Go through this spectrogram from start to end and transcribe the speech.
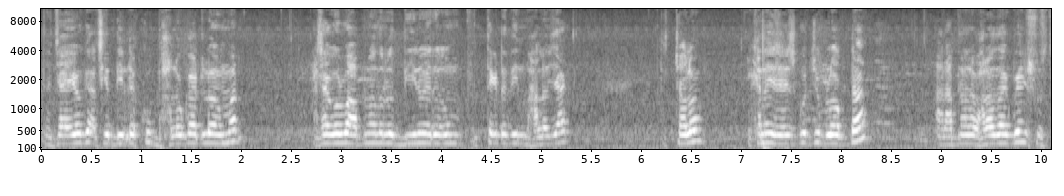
তো যাই হোক, আজকের দিনটা খুব ভালো কাটলো আমার। আশা করব আপনাদেরও দিনও এরকম প্রত্যেকটা দিন ভালো যাক। চলো এখানে শেষ করছি ব্লগটা। আর আপনারা ভালো থাকবেন, সুস্থ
